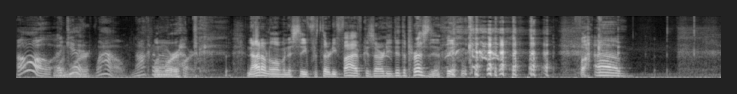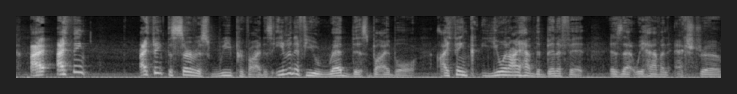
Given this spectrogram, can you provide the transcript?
Oh, One again! more- wow, knocking One out more. park. now, I don't know what I'm going to say for 35 because I already did the president thing. Fuck. I I think I think the service we provide is even if you read this Bible, I think you and I have the benefit is that we have an extra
